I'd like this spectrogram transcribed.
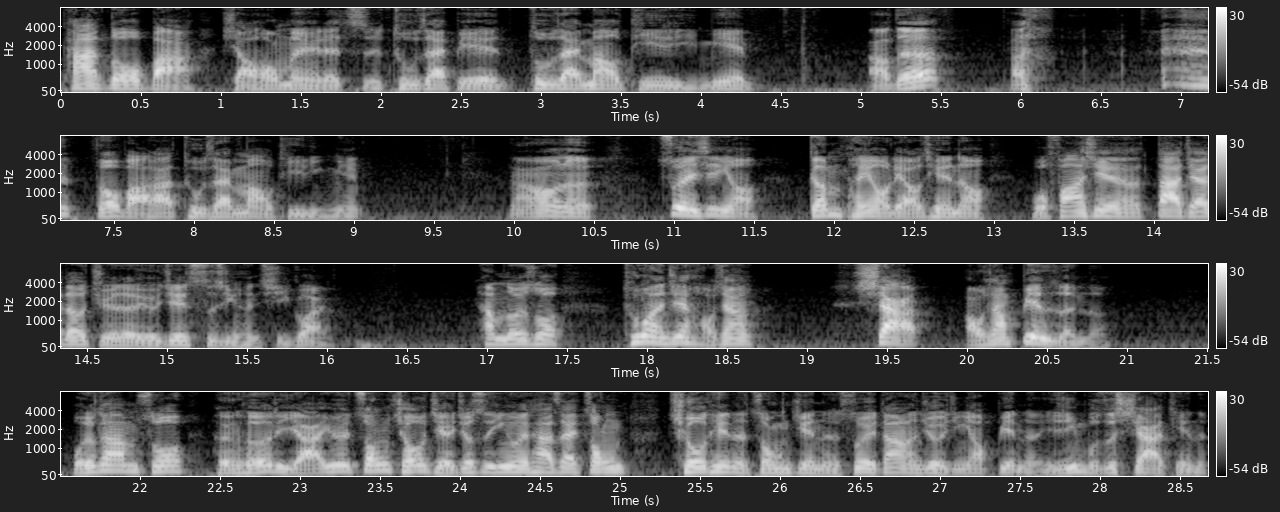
他都把小红莓的纸吐在别人吐在帽 T 里面，好的啊，都把它吐在帽 T 里面。然后呢，最近哦跟朋友聊天哦，我发现大家都觉得有一件事情很奇怪，他们都会说突然间好像下好像变冷了。我就跟他们说很合理啊，因为中秋节就是因为他在中秋天的中间了，所以当然就已经要变了，已经不是夏天了。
